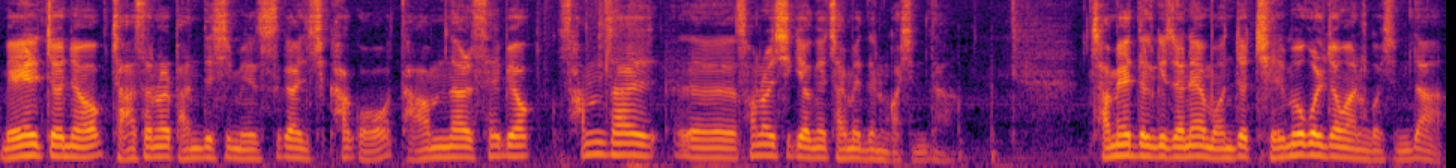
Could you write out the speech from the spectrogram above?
매일 저녁 자선을 반드시 몇 시간씩 하고 다음날 새벽 3, 4, 어, 서너 시경에 잠에 드는 것입니다. 잠에 들기 전에 먼저 제목을 정하는 것입니다.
